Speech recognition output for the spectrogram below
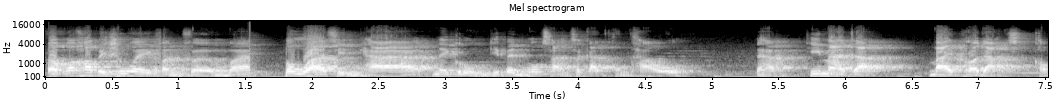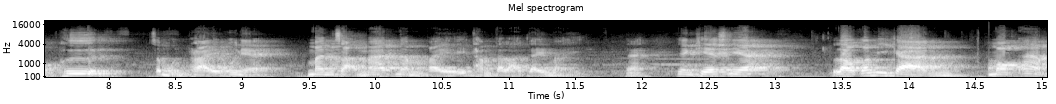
เราก็เข้าไปช่วยคอนเฟิร์มว่าตัวสินค้าในกลุ่มที่เป็นพวกสารสกัดของเขานะครับที่มาจาก by products ของพืชสมุนไพรพวกเนี้ย มันสามารถนำไปทำตลาดได้ไหมนะอย่างเคสเนี้ยเราก็มีการ mock up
